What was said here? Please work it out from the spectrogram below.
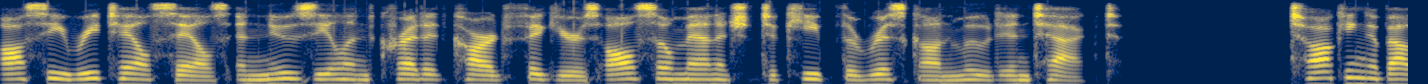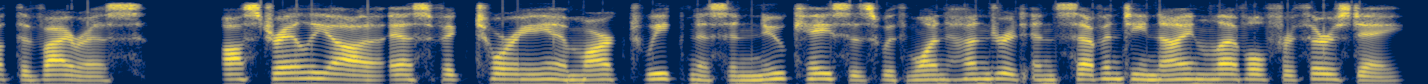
Aussie retail sales and New Zealand credit card figures also managed to keep the risk on mood intact. Talking about the virus, Australia's Victoria marked weakness in new cases with 179 level for Thursday,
